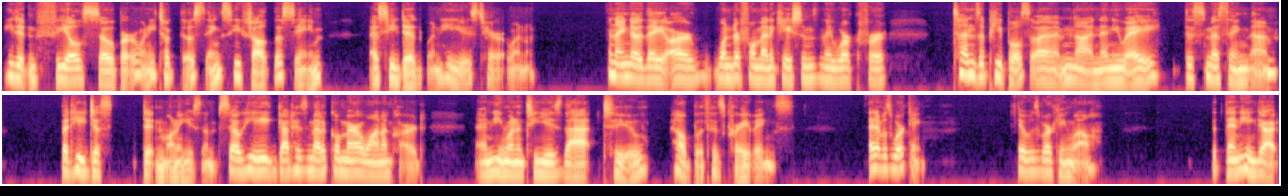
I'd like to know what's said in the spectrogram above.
He didn't feel sober when he took those things. He felt the same as he did when he used heroin. And I know they are wonderful medications and they work for tons of people. So I'm not in any way dismissing them, but he just didn't want to use them. So he got his medical marijuana card and he wanted to use that to help with his cravings. And it was working. It was working well. But then he got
